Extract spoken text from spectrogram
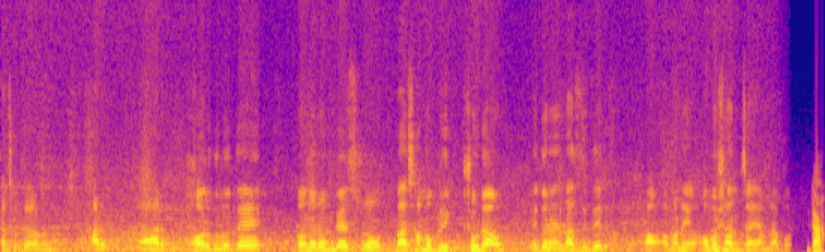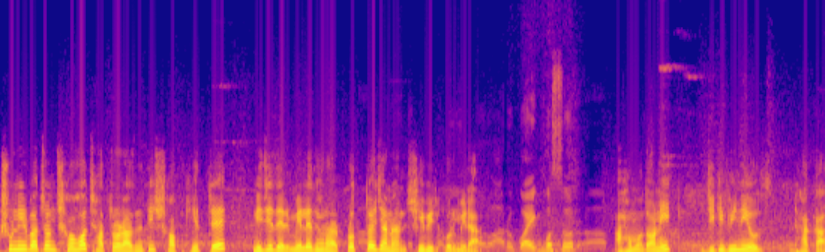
কাজ করতে পারবে না। আর আর হলগুলোতে গণরুম গেস্ট রুম বা সামগ্রিক শোডাউন এ ধরনের রাজনীতির মানে অবসান চাই আমরা। ডাকসু নির্বাচন সহ ছাত্র রাজনীতির সব ক্ষেত্রে নিজেদের মেলে ধরার প্রত্যয় জানান শিবির কর্মীরা। আরও কয়েক বছর আহমদ অনিক জিটিভি নিউজ ঢাকা।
